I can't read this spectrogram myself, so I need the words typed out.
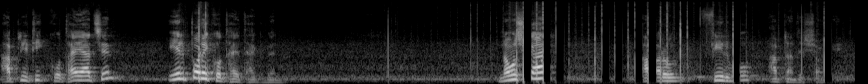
আপনি ঠিক কোথায় আছেন, এরপরে কোথায় থাকবেন। নমস্কার, আবারও ফিরবো আপনাদের সঙ্গে।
